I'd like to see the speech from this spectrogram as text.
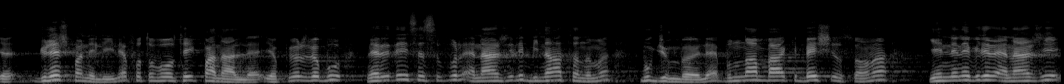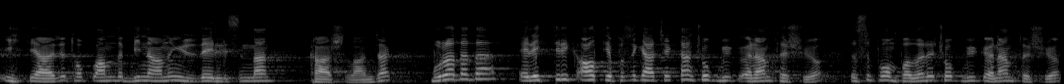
e, güneş paneliyle, fotovoltaik panelle yapıyoruz ve bu neredeyse sıfır enerjili bina tanımı bugün böyle. Bundan belki 5 yıl sonra yenilenebilir enerji ihtiyacı toplamda binanın %50'sinden karşılanacak. Burada da elektrik altyapısı gerçekten çok büyük önem taşıyor. Isı pompaları çok büyük önem taşıyor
